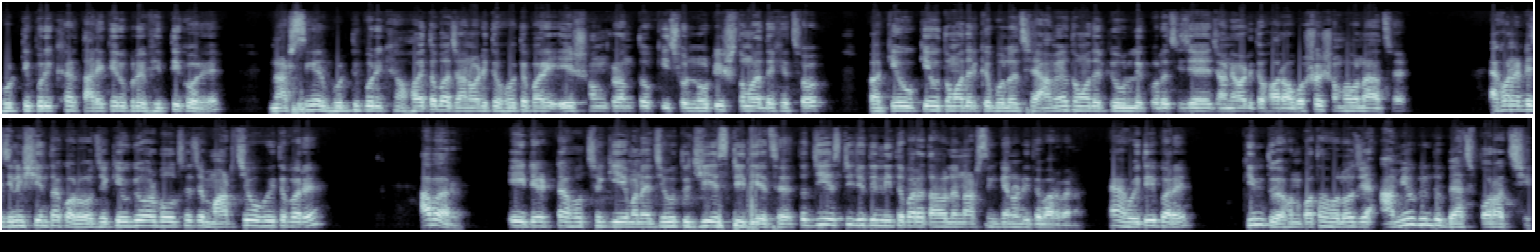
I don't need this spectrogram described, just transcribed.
ভর্তি পরীক্ষার তারিখের উপরে ভিত্তি করে নার্সিং এর ভর্তি পরীক্ষা হয়তো বা জানুয়ারিতে হতে পারে। এ সংক্রান্ত কিছু নোটিশ তোমরা দেখেছ বা কেউ কেউ তোমাদেরকে বলেছে আমিও তোমাদেরকে উল্লেখ করেছি যে জানুয়ারিতে হওয়ার অবশ্যই সম্ভাবনা আছে। এখন একটা জিনিস চিন্তা করো যে কেউ কেউ আর বলছে যে মার্চেও হইতে পারে। আবার এই ডেটটা হচ্ছে গিয়ে মানে যেহেতু জিএসটি দিয়েছে, তো জিএসটি যদি নিতে পারে তাহলে নার্সিং কেন নিতে পারবে না? হ্যাঁ হইতেই পারে। কিন্তু এখন কথা হলো যে আমিও কিন্তু ব্যাচ পড়াচ্ছি।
